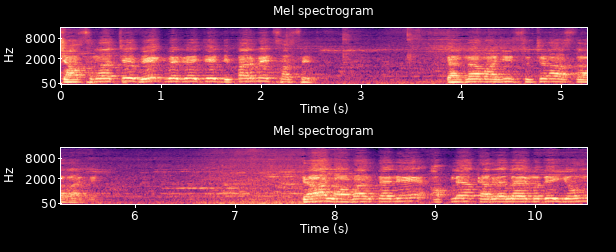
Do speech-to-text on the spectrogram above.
शासनाचे वेगवेगळे जे डिपार्टमेंट्स असतील त्यांना माझी सूचना असणार आहे. त्या लाभार्थ्याने आपल्या कार्यालयामध्ये येऊन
